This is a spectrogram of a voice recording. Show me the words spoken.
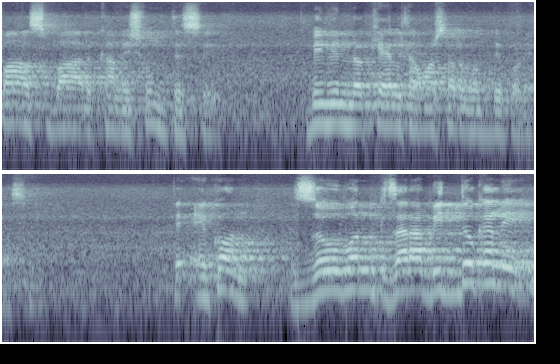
পাঁচবার কানে শুনতেছে। বিভিন্ন খেল তামাশার মধ্যে পড়ে আছে। তো এখন যৌবন, যারা বৃদ্ধকালে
